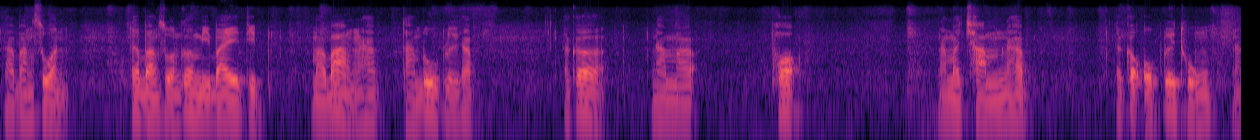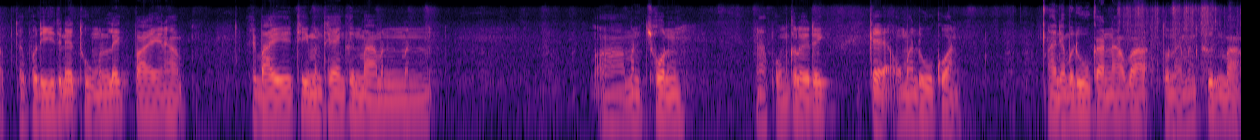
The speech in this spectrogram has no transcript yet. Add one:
นะบางส่วน แล้วบางส่วนก็มีใบติดมาบ้างนะครับ ตามรูปเลยครับ แล้วก็นำมาเพาะนำมาชำนะครับ แล้วก็อบด้วยถุงนะครับ แต่พอดีที่นี่ถุงมันเล็กไปนะครับไอใบที่มันแทงขึ้นมามันมันอ่ามันชนนะผมก็เลยได้แกะออกมาดูก่อนอะเดี๋ยวมาดูกันนะว่าตัวไหนมันขึ้นบ้าง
